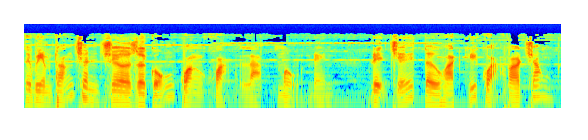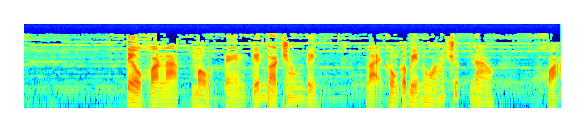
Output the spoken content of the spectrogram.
Tiêu viêm thoáng chân chờ rồi cũng quăng khỏa lạp màu đen, luyện chế từ hoạt khí quả vào trong. Tiểu khỏa lạp màu đen tiến vào trong đỉnh, lại không có biến hóa chút nào. Khỏa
